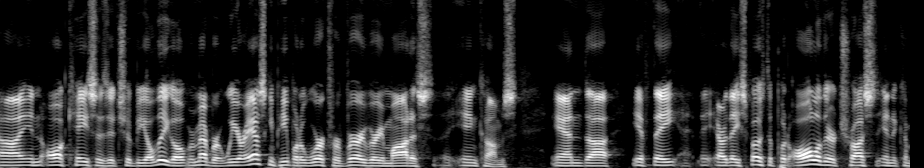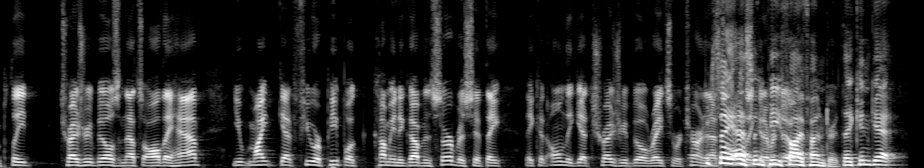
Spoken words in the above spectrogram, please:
uh, in all cases it should be illegal. Remember, we are asking people to work for very, very modest uh, incomes, and uh, if they are they supposed to put all of their trust in a complete treasury bills and that's all they have, you might get fewer people coming to government service if they, they could only get treasury bill rates of return. That's say S and P 500. They can get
